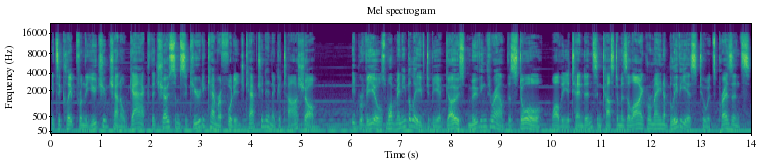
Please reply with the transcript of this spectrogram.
It's a clip from the YouTube channel GAK that shows some security camera footage captured in a guitar shop. It reveals what many believe to be a ghost moving throughout the store, while the attendants and customers alike remain oblivious to its presence.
